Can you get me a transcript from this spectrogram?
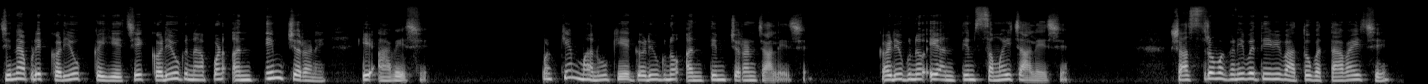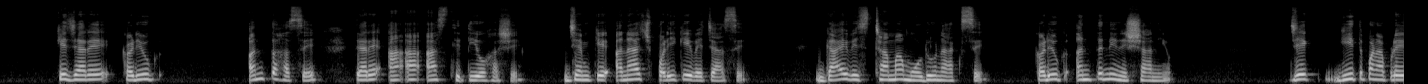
જેને આપણે કળિયુગ કહીએ છીએ, કળિયુગના પણ અંતિમ ચરણે એ આવે છે. પણ કેમ માનવું કે એ કળિયુગનો અંતિમ ચરણ ચાલે છે? કળિયુગનો એ અંતિમ સમય ચાલે છે? શાસ્ત્રોમાં ઘણી બધી એવી વાતો બતાવાય છે કે જ્યારે કળિયુગ અંત હશે, ત્યારે આ આ આ સ્થિતિઓ હશે. જેમ કે અનાજ પડી કે વેચાશે, ગાય વિષ્ઠામાં મોઢું નાખશે, કળિયુગ અંતની નિશાનીઓ. જે ગીત પણ આપણે,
